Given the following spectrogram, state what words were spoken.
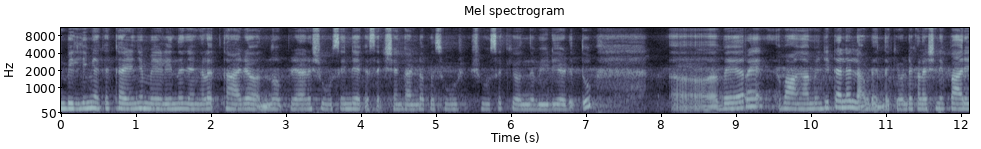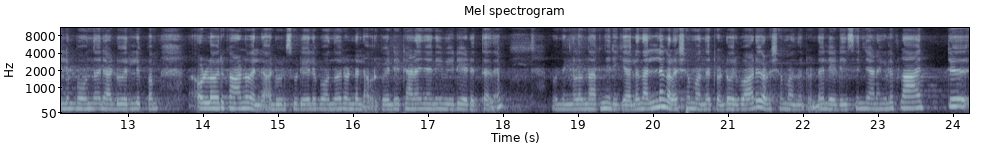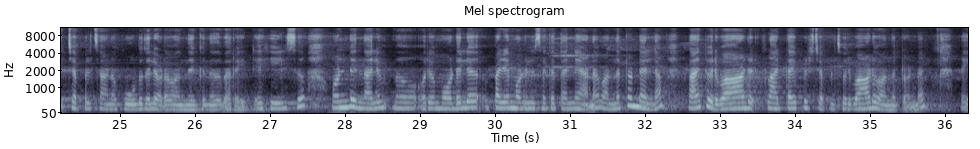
ബില്ലിംഗ് ഒക്കെ കഴിഞ്ഞ് മേളിൽ നിന്ന് ഞങ്ങൾ താഴെ വന്നു. അപ്പോഴാണ് ഷൂസിന്റെയൊക്കെ സെക്ഷൻ കണ്ടു. അപ്പോൾ ഷൂ ഷൂസൊക്കെ ഒന്ന് വീഡിയോ എടുത്തു. വേറെ വാങ്ങാൻ വേണ്ടിയിട്ടല്ലല്ലോ അവിടെ എന്തൊക്കെയുണ്ട് കളക്ഷൻ ഇപ്പോൾ ആരെങ്കിലും പോകുന്നവർ അടൂരിൽ ഇപ്പം ഉള്ളവർ കാണുമല്ലോ. അടൂർ സ്റ്റുഡിയോയിൽ പോകുന്നവരുണ്ടല്ലോ. അവർക്ക് വേണ്ടിയിട്ടാണ് ഞാൻ ഈ വീഡിയോ എടുത്തത്. അപ്പോൾ നിങ്ങളൊന്ന് നല്ല കളക്ഷൻ വന്നിട്ടുണ്ട്. ഒരുപാട് കളക്ഷൻ വന്നിട്ടുണ്ട്. ലേഡീസിന്റെ ആണെങ്കിൽ ഫ്ലാറ്റ് ചെപ്പൽസാണ് കൂടുതലും അവിടെ വന്നിരിക്കുന്നത് വെറൈറ്റി ഹീൽസ് ഉണ്ട്. എന്നാലും ഒരു മോഡൽ പഴയ മോഡൽസൊക്കെ തന്നെയാണ് വന്നിട്ടുണ്ട് എല്ലാം. ഫ്ലാറ്റ് ഒരുപാട് ഫ്ലാറ്റ് ടൈപ്പ് ചെപ്പൽസ് ഒരുപാട് വന്നിട്ടുണ്ട്.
